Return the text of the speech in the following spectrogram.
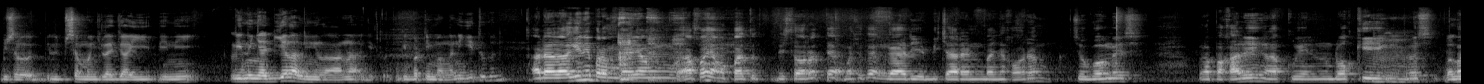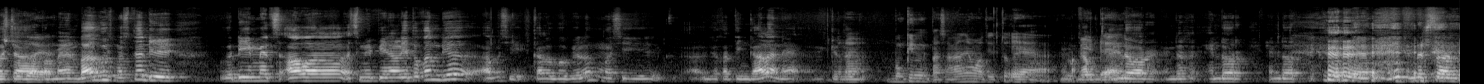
bisa bisa menjelajahi lini lininya dia lah lini Lana gitu. Mungkin pertimbangannya gitu kan Ada lagi nih permain yang apa yang patut disorot ya, maksudnya nggak dibicarain banyak orang. Joe Gomez berapa kali ngelakuin blocking, terus Hmm. Bagus baca ya. permainan bagus. Maksudnya di di match awal semifinal itu kan dia apa sih kalau gue bilang masih agak ketinggalan ya gitu. Karena mungkin pasangannya waktu itu kan Iya, beda. Endor, Endor, Endor, Endor, Henderson.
